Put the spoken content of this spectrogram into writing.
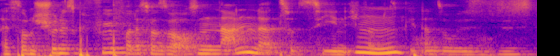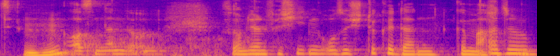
als so ein schönes Gefühl vor, das dann so auseinander zu ziehen. Ich glaube, das geht dann so zzt auseinander und so haben die dann verschiedene große Stücke dann gemacht. Also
